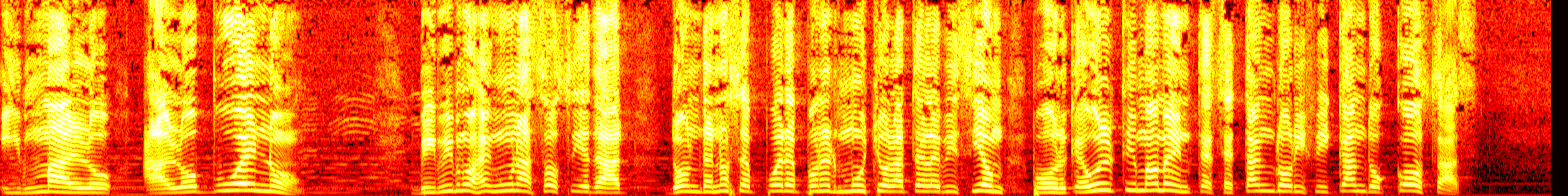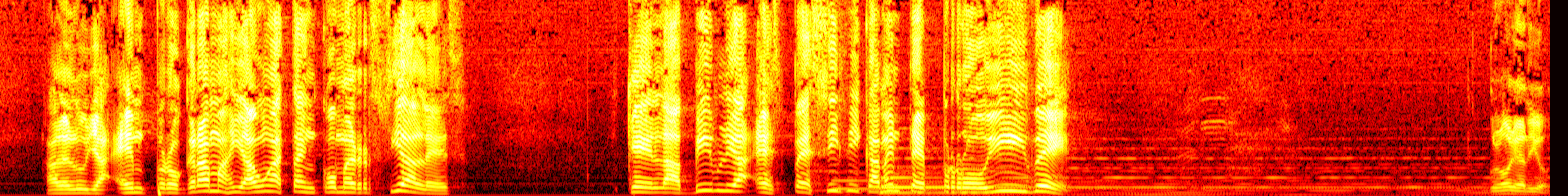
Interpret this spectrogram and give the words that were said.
y malo a lo bueno. Vivimos en una sociedad donde no se puede poner mucho la televisión, porque últimamente se están glorificando cosas, aleluya, en programas y aún hasta en comerciales, que la Biblia específicamente prohíbe. Gloria a Dios.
